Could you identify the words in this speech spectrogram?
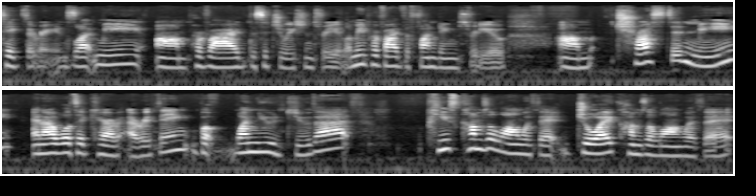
take the reins. Let me um, provide the situations for you. Let me provide the fundings for you. Um, trust in me, and I will take care of everything. But when you do that, peace comes along with it, joy comes along with it.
